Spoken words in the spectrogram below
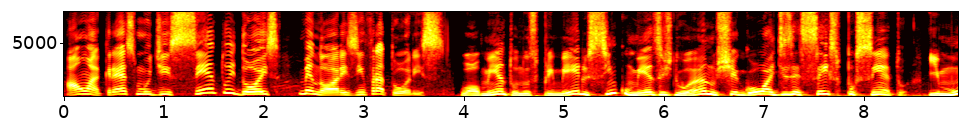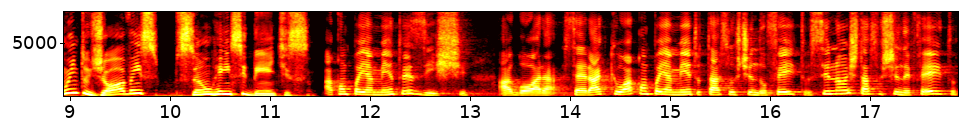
há um acréscimo de 100 102 menores infratores. O aumento nos primeiros cinco meses do ano chegou a 16% e muitos jovens são reincidentes. Acompanhamento existe. Agora, será que o acompanhamento está surtindo efeito? Se não está surtindo efeito,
